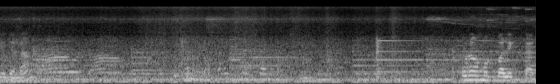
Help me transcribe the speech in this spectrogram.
Hindi na lang? Ako nang magbaliktad.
